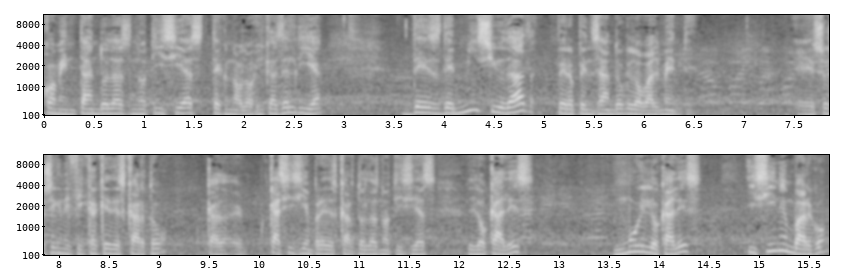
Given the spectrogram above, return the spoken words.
comentando las noticias tecnológicas del día desde mi ciudad, pero pensando globalmente. Eso significa que descarto, casi siempre descarto las noticias locales, muy locales, y sin embargo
